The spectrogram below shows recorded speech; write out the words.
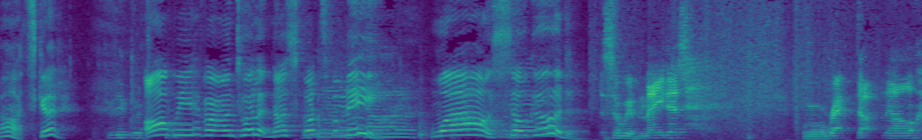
Oh, it's good. Oh, we have our own toilet. No squats for me. Wow, so good. So we've made it. We're all wrapped up now.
